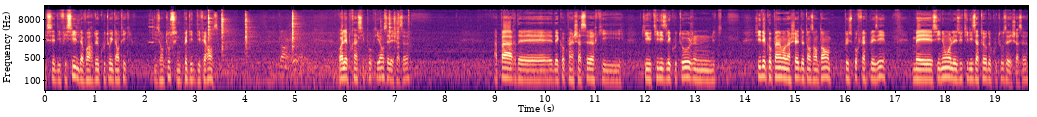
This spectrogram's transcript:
c'est difficile d'avoir deux couteaux identiques. Ils ont tous une petite différence. Ouais, les principaux clients, c'est des chasseurs. À part des, des copains chasseurs qui, qui, utilisent les couteaux, si des copains m'en achètent de temps en temps, plus pour faire plaisir. Mais sinon, les utilisateurs de couteaux, c'est des chasseurs.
